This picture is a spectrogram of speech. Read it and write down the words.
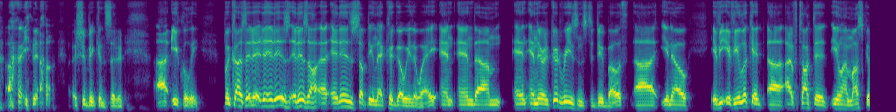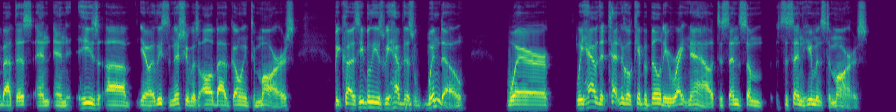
uh, you know, should be considered uh, equally because it, it, it is it is a, it is something that could go either way, and and um and and there are good reasons to do both. Uh, you know, if you, if you look at, uh, I've talked to Elon Musk about this, and and he's uh, you know at least initially was all about going to Mars because he believes we have this window where we have the technical capability right now to send some to send humans to Mars.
